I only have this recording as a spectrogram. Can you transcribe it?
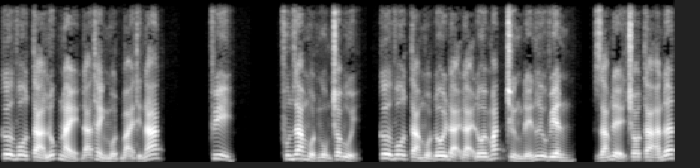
cơ vô tà lúc này đã thành một bãi thịt nát. Phi, phun ra một ngụm cho bụi, cơ vô tà một đôi đại đại đôi mắt chừng đến lưu viên, dám để cho ta ăn đất.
